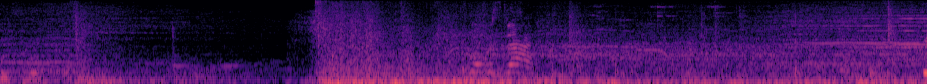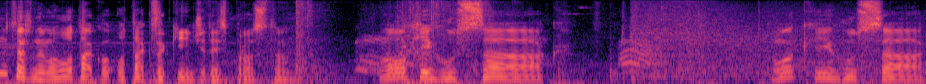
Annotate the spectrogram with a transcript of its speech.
Ну це ж не могло так отак закінчитись просто. Ох і гусак. Ох і гусак.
